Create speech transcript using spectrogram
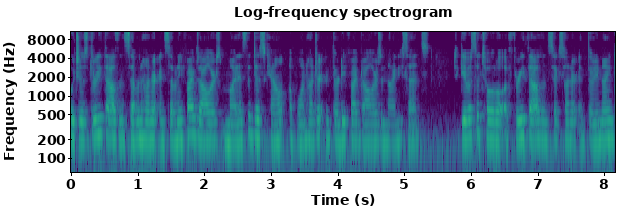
Which is $3,775 minus the discount of $135.90 to give us a total of $3,639.10.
